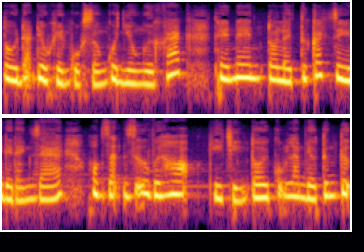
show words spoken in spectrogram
Tôi đã điều khiển cuộc sống của nhiều người khác, thế nên tôi lấy tư cách gì để đánh giá hoặc giận dữ với họ khi chính tôi cũng làm điều tương tự.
